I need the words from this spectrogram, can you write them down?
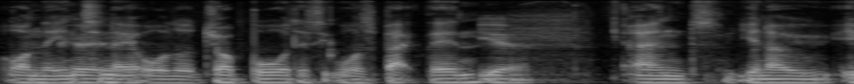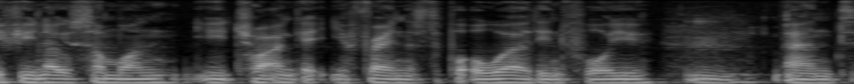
on the Okay. internet or the job board, as it was back then. Yeah. And you know, if you know someone, you try and get your friends to put a word in for you. Mm. And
